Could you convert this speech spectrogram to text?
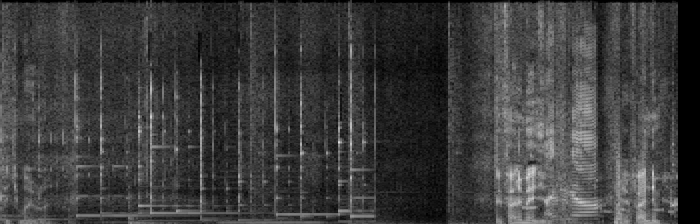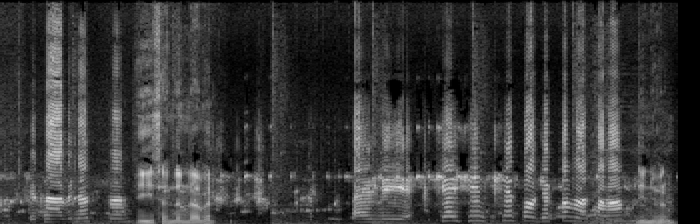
Saatte kim arıyor lan? Efendim Ecin? Alo. Efendim? Gökhan abi nasılsın? İyi senden ne haber? Ben de iyi. Ya şey, şey soracaktım da sana. Dinliyorum.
